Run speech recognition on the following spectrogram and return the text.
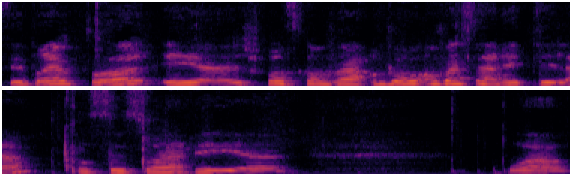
C'est très fort. Et euh, je pense qu'on va, on va, on va s'arrêter là pour ce soir. Et euh, waouh,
